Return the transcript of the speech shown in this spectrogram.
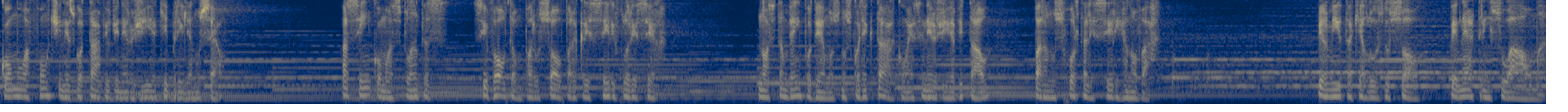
como a fonte inesgotável de energia que brilha no céu. Assim como as plantas se voltam para o sol para crescer e florescer, nós também podemos nos conectar com essa energia vital para nos fortalecer e renovar. Permita que a luz do sol penetre em sua alma,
